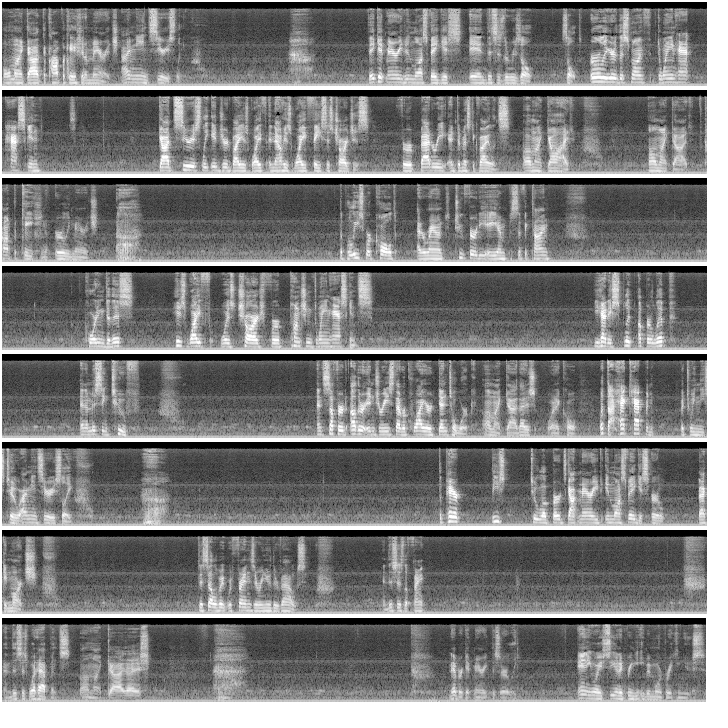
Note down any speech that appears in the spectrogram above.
Oh my god, the complication of marriage. I mean, seriously. They get married in Las Vegas, and this is the result. Salt. Earlier this month, Dwayne ha- Haskins got seriously injured by his wife, and now his wife faces charges for battery and domestic violence. Oh my god. Oh my god. Complication of early marriage. Ah. The police were called at around 2:30 a.m. Pacific time. According to this, his wife was charged for punching Dwayne Haskins. He had a split upper lip and a missing tooth. And suffered other injuries that required dental work. Oh my god, that is what I call. What the heck happened between these two? I mean, seriously. the pair, these two lovebirds got married in Las Vegas or back in March to celebrate with friends and renew their vows. And this is the fact. And this is what happens. Oh my god, that is. Never get married this early. Anyway, see and I bring you even more breaking news.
